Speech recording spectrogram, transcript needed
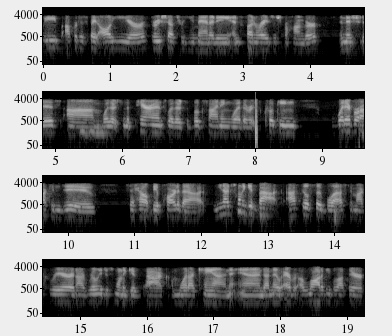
we I participate all year through Chefs for Humanity and fundraisers for hunger initiatives, um, mm-hmm. whether it's an appearance, whether it's a book signing, whether it's cooking, whatever I can do to help be a part of that. You know, I just want to give back. I feel so blessed in my career, and I really just want to give back on what I can. And I know every, a lot of people out there,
